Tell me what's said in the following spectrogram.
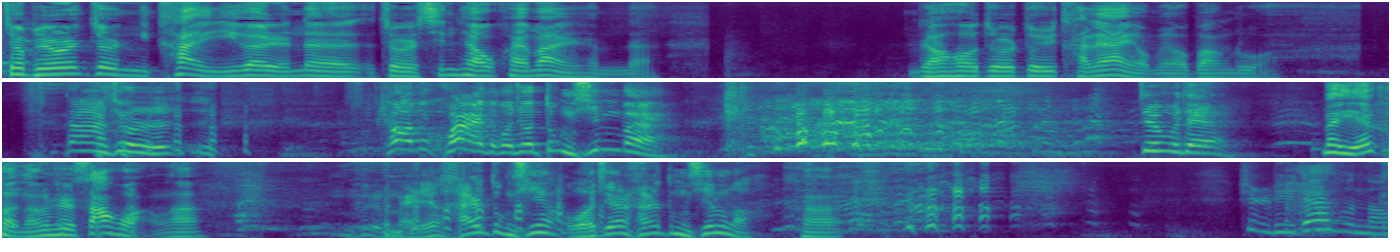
就比如就是你看一个人的就是心跳快慢什么的，然后就是对于谈恋爱有没有帮助？那就是跳得快的我就动心呗，对不对？那也可能是撒谎了没有，还是动心，我觉得还是动心了。啊。是吕大夫能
